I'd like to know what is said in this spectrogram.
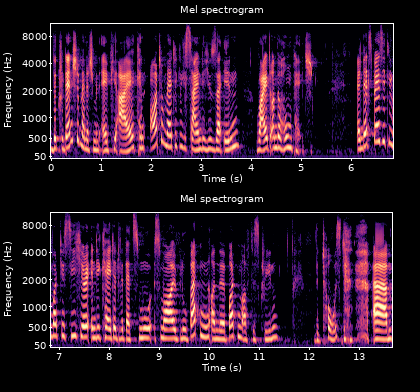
the credential management API can automatically sign the user in right on the homepage. And that's basically what you see here indicated with that small blue button on the bottom of the screen, the toast, um,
